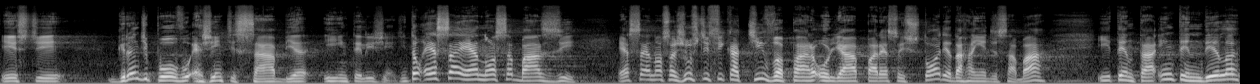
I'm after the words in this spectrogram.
este grande povo é gente sábia e inteligente. Então, essa é a nossa base, essa é a nossa justificativa para olhar para essa história da rainha de Sabá e tentar entendê-la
